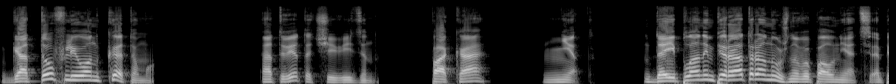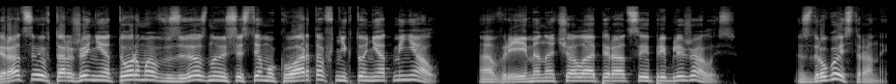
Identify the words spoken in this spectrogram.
Готов ли он к этому? Ответ очевиден. Пока нет. Да и план Императора нужно выполнять. Операцию вторжения Тормов в звездную систему квартов никто не отменял, а время начала операции приближалось. С другой стороны,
